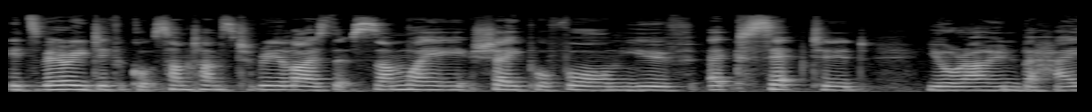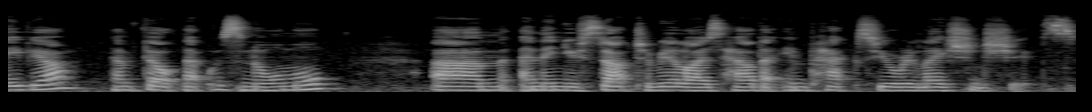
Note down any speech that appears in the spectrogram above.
it's very difficult sometimes to realize that some way, shape, or form you've accepted your own behavior and felt that was normal. Um, and then you start to realize how that impacts your relationships.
